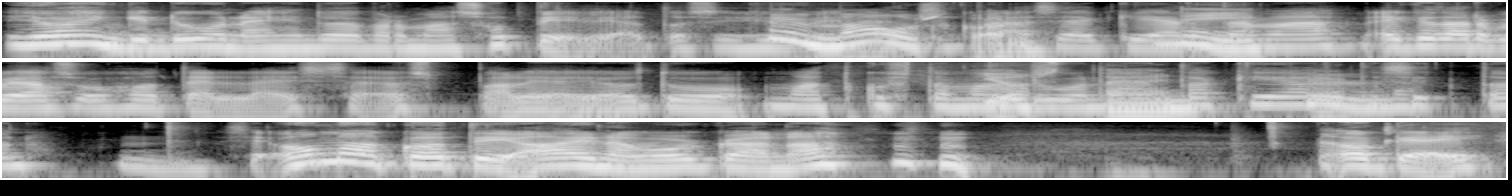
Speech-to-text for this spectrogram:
Joihinkin duuneihin tuo varmaan sopivia tosi hyvin. Kyllä mä uskon. Pääsee kiertämään. Niin. Eikä tarvitse asua hotelleissa, jos paljon joutuu matkustamaan Just duuneen näin. takia. Kyllä. Että sitten on mm. se oma koti aina mukana. Okei. Okay.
